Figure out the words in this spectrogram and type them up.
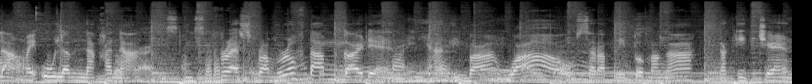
lang, may ulam na ka na. Guys, ang sarap. Fresh from rooftop garden. Yan, di ba? Wow, sarap nito mga ka-kitchen.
